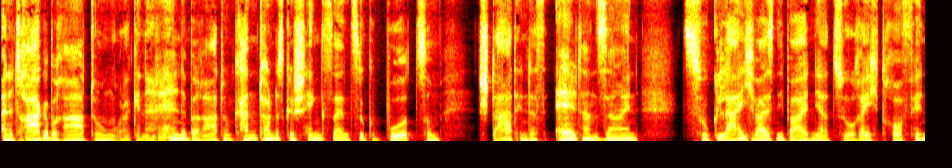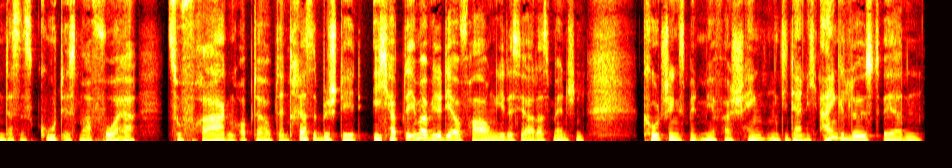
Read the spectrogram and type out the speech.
Eine Trageberatung oder generell eine Beratung kann ein tolles Geschenk sein zur Geburt, zum Start in das Elternsein. Zugleich weisen die beiden ja zu Recht darauf hin, dass es gut ist, mal vorher zu fragen, ob da überhaupt Interesse besteht. Ich habe immer wieder die Erfahrung jedes Jahr, dass Menschen Coachings mit mir verschenken, die da nicht eingelöst werden.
